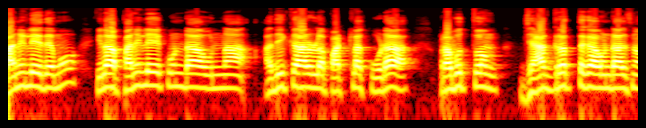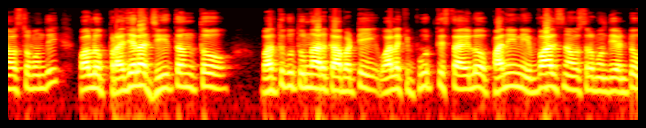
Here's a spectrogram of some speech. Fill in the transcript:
పని లేదేమో. ఇలా పని లేకుండా ఉన్న అధికారుల పట్ల కూడా ప్రభుత్వం జాగ్రత్తగా ఉండాల్సిన అవసరం ఉంది. వాళ్ళు ప్రజల జీతంతో బతుకుతున్నారు కాబట్టి వాళ్ళకి పూర్తి స్థాయిలో పనిని ఇవ్వాల్సిన అవసరం ఉంది అంటూ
